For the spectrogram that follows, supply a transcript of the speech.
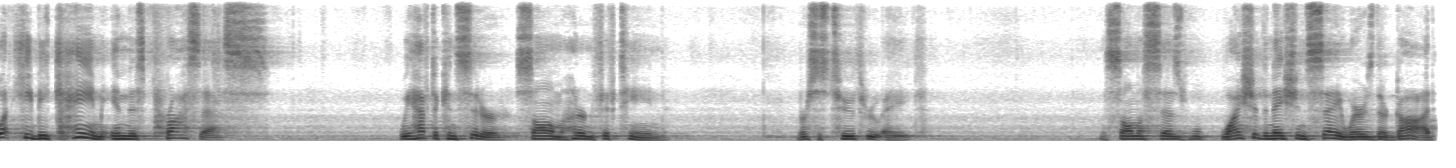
what he became in this process, we have to consider Psalm 115, verses 2 through 8. The psalmist says, Why should the nations say, Where is their God?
